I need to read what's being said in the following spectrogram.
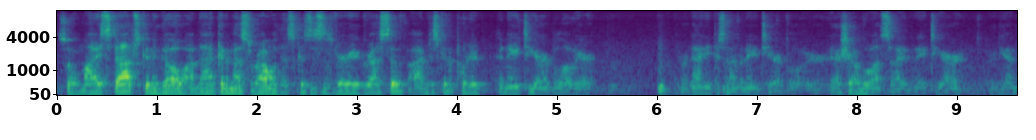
So my stop's gonna go, I'm not gonna mess around with this because this is very aggressive. I'm just gonna put it an ATR below here. Or 90% of an ATR below here. Actually, I'll go outside an ATR. Again,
